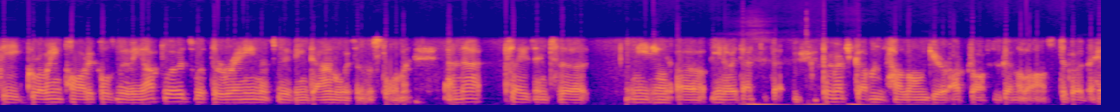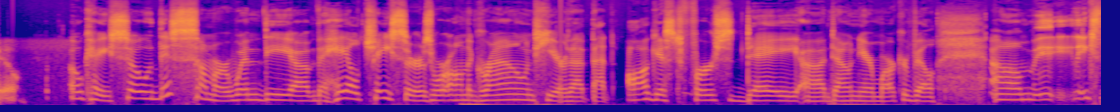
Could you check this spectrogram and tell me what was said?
the growing particles moving upwards with the rain that's moving downwards in the storm. And that plays into the needing, uh, you know, that, that pretty much governs how long your updraft is going to last to go the hail. Okay, so this summer, when the uh, the hail chasers were on the ground here, that that August first day uh, down near Markerville, um, it,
